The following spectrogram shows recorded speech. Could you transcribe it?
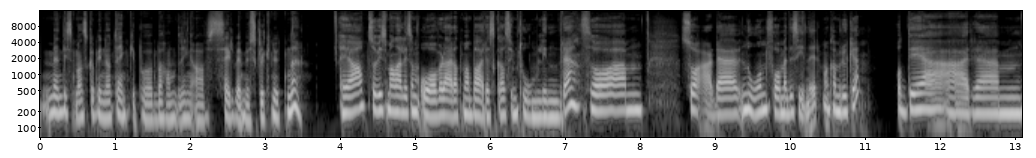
Men hvis man skal begynne å tenke på behandling av selve muskelknutene, Ja, så hvis man er liksom over der at man bare skal symptomlindre, så, um, så er det noen få medisiner man kan bruke. Og det er um,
